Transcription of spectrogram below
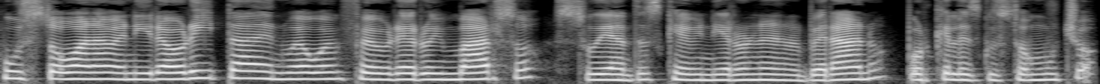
Justo van a venir ahorita de nuevo en febrero y marzo, estudiantes que vinieron en el verano porque les gustó mucho.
